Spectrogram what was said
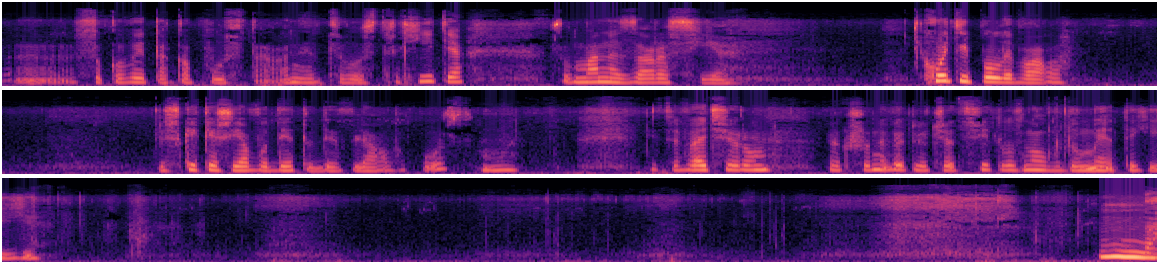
е, соковита капуста, а не цього страхіття, що в мене зараз є. Хоч і поливала. І скільки ж я води туди вляла, боже мой. І це вечором, якщо не виключать світло, знову буду мити її. Да.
